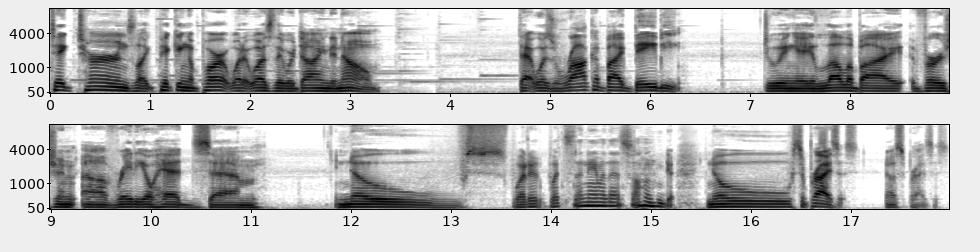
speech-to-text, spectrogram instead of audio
take turns, like picking apart what it was they were dying to know. That was Rockabye Baby doing a lullaby version of Radiohead's um, No. What? What's the name of that song? No surprises. No surprises.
